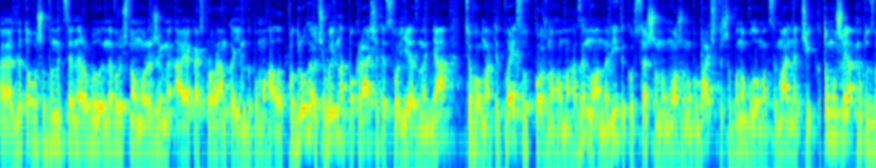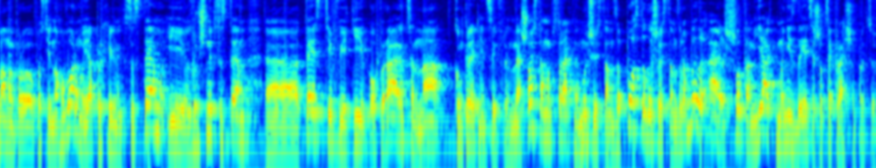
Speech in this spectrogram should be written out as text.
е, для того, щоб вони це не робили не в ручному режимі, а якась програмка їм допомагала. По-друге, очевидно, покращити своє знання цього маркетплейсу, кожного магазину, аналітику, все, що ми можемо побачити, щоб воно було максимально чітко. Тому що як ми тут з вами постійно говоримо, я прихильник систем і зручних систем е, тестів, які опираються на конкретні цифри. Не щось там абстрактне, ми щось там запостили, щось там зробили, а що там як, мені здається, що це краще працює.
